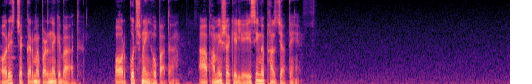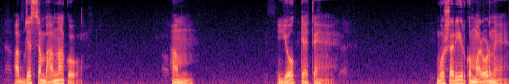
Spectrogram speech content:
और इस चक्कर में पड़ने के बाद और कुछ नहीं हो पाता। आप हमेशा के लिए इसी में फंस जाते हैं। अब जिस संभावना को हम योग कहते हैं। वो शरीर को मरोड़ने,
